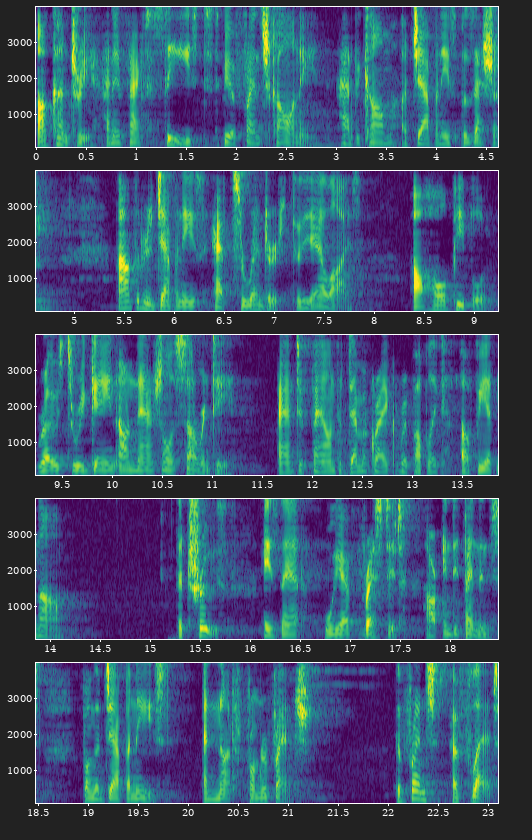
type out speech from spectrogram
our country had in fact ceased to be a French colony, had become a Japanese possession. After the Japanese had surrendered to the Allies, our whole people rose to regain our national sovereignty and to found the Democratic Republic of Vietnam. The truth is that we have wrested our independence from the Japanese and not from the French. The French have fled,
